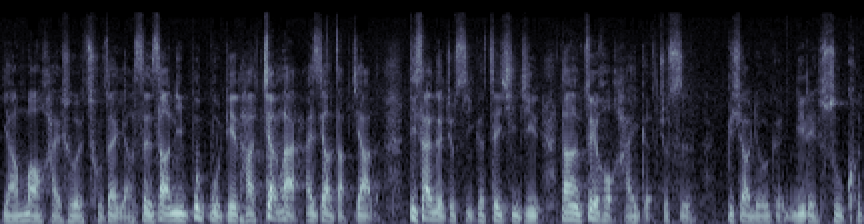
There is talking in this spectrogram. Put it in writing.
羊毛还是会出在羊身上，你不补贴它，将来还是要涨价的。第三个就是一个振兴金，当然最后还有一个就是。必须要留一个你得纾困，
